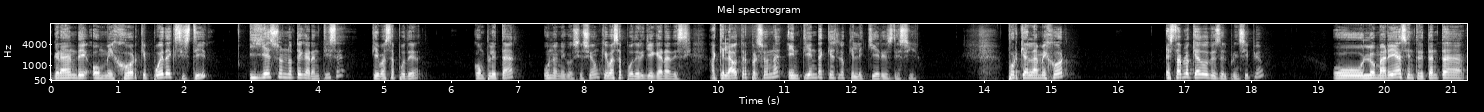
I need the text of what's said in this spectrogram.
grande o mejor que pueda existir y eso no te garantiza que vas a poder completar una negociación, que vas a poder llegar a decir, a que la otra persona entienda qué es lo que le quieres decir. Porque a lo mejor está bloqueado desde el principio o lo mareas entre tanta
